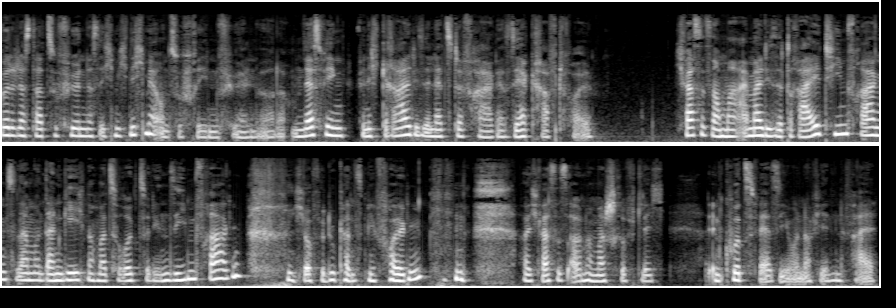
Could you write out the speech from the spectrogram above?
würde das dazu führen, dass ich mich nicht mehr unzufrieden fühlen würde. Und deswegen finde ich gerade diese letzte Frage sehr kraftvoll. Ich fasse jetzt nochmal einmal diese drei Teamfragen zusammen und dann gehe ich nochmal zurück zu den sieben Fragen. Ich hoffe, du kannst mir folgen. Aber ich fasse es auch nochmal schriftlich in Kurzversion auf jeden Fall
